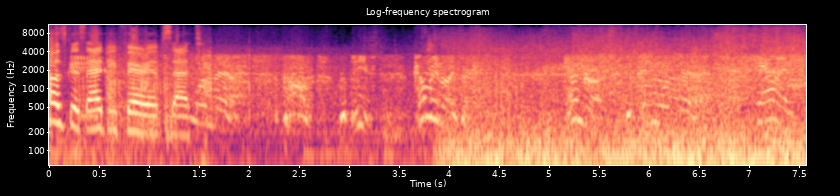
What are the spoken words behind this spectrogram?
I was gonna say I'd be very upset. Repeat. Come in, Isaac. Kendra, is anyone there? Hammond,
